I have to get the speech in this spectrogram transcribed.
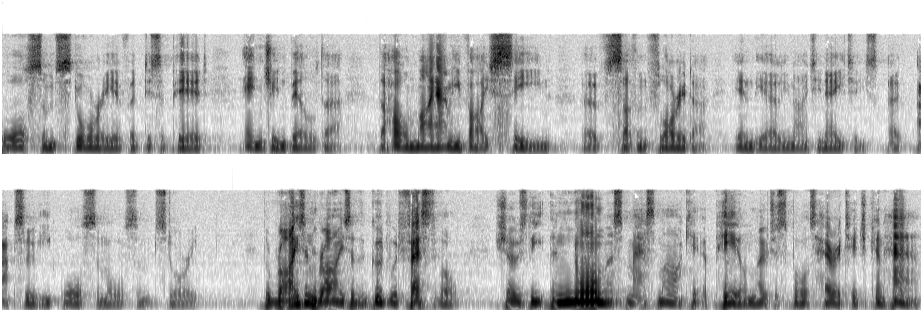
awesome story of a disappeared engine builder, the whole Miami Vice scene of southern Florida in the early 1980s. An absolutely awesome, awesome story. The rise and rise of the Goodwood Festival shows the enormous mass market appeal motorsports heritage can have.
